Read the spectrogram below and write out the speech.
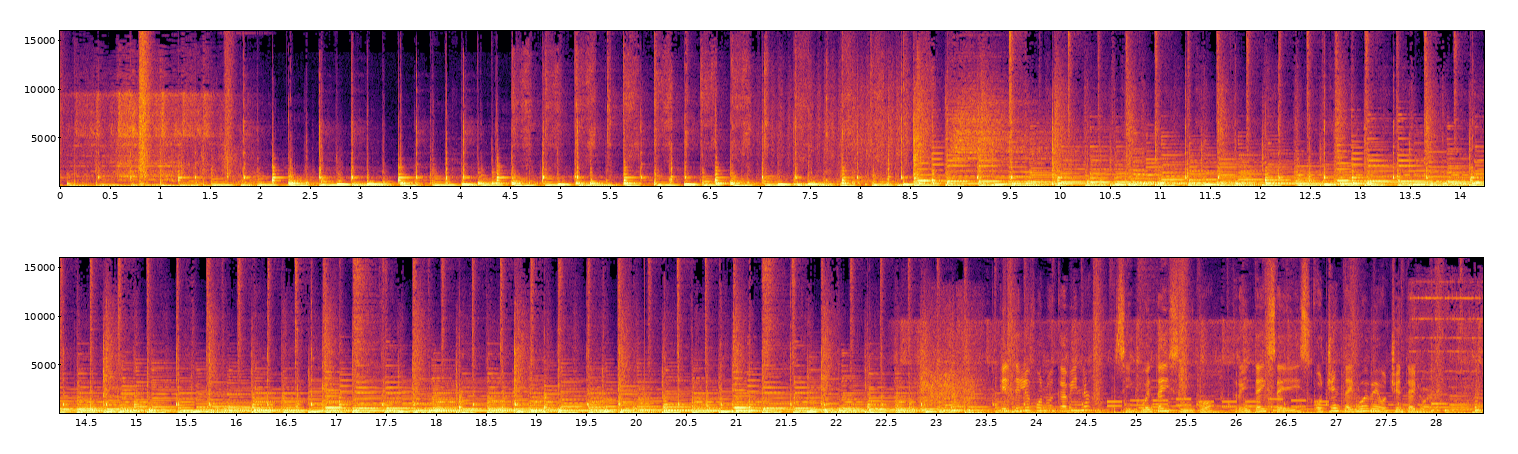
El teléfono en cabina 55 36 89 89.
